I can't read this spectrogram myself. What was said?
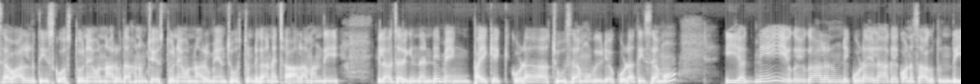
శవాలను తీసుకువస్తూనే ఉన్నారు దహనం చేస్తూనే ఉన్నారు. మేము చూస్తుండగానే చాలామంది ఇలా జరిగిందండి. మేము పైకెక్కి కూడా చూసాము వీడియో కూడా తీసాము. ఈ అగ్ని యుగయుగాల నుండి కూడా ఇలాగే కొనసాగుతుంది.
